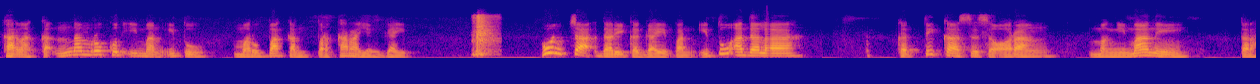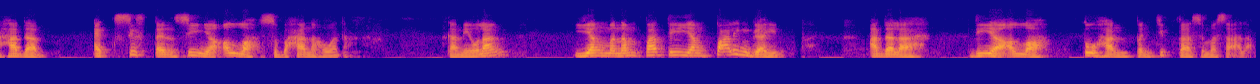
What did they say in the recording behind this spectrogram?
Karena keenam rukun iman itu merupakan perkara yang gaib. Puncak dari kegaiban itu adalah ketika seseorang mengimani terhadap eksistensinya Allah Subhanahu wa taala. Kami ulang, yang menempati yang paling gaib adalah Dia Allah, Tuhan pencipta semesta alam.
